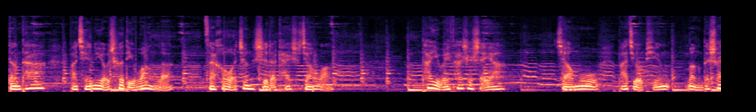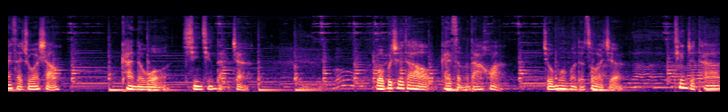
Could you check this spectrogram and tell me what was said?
等他把前女友彻底忘了，再和我正式的开始交往？他以为他是谁呀？小木把酒瓶猛地摔在桌上，看得我心惊胆战。我不知道该怎么搭话，就默默地坐着，听着他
